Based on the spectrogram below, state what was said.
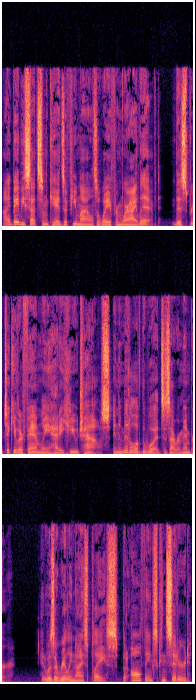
I babysat some kids a few miles away from where I lived. This particular family had a huge house in the middle of the woods, as I remember. It was a really nice place, but all things considered,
